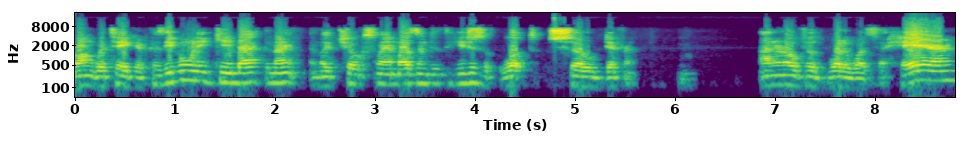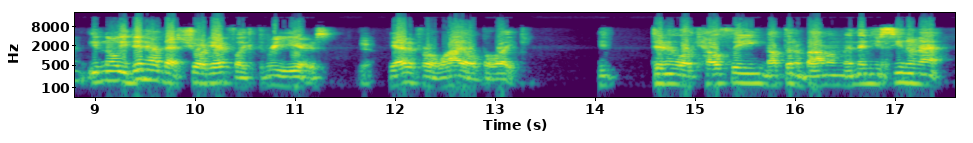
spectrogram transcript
wrong with Taker because even when he came back tonight and like choke slam wasn't, he just looked so different. I don't know if it, what it was, the hair. Even though he did have that short hair for like three years, Yeah. he had it for a while, but like he didn't look healthy. Nothing about him. And then you seen him at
